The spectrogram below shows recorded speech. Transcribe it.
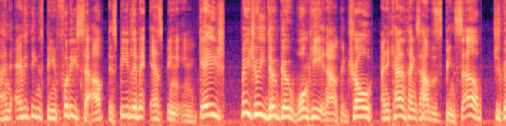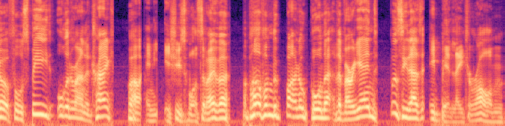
and everything's been fully set up, the speed limit has been engaged, make sure you don't go wonky and out of control, and you can thanks to how this has been set up, just go at full speed all around the track without any issues whatsoever, apart from the final corner at the very end, we'll see that a bit later on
